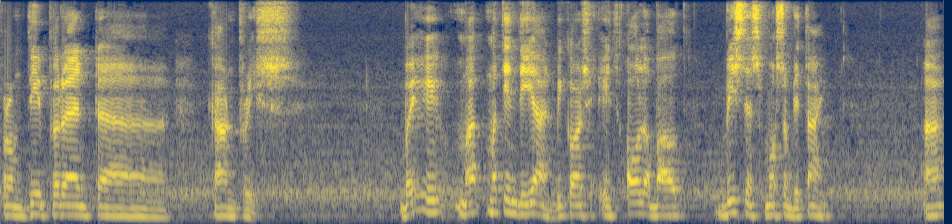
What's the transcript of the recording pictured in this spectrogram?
from different ah, countries. But eh, ma- matindi yan because it's all about business most of the time. Ah,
